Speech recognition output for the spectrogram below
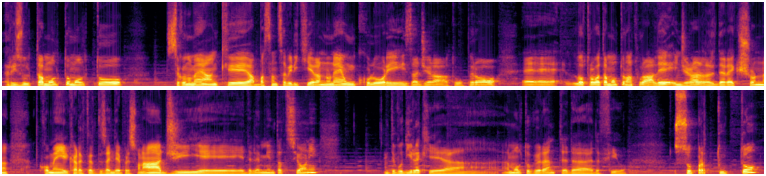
Risulta molto molto secondo me anche abbastanza veritiera, non è un colore esagerato, però eh, l'ho trovata molto naturale e in generale la direction come il character design dei personaggi e delle ambientazioni devo dire che è, molto coerente ed è, ed è figo. Soprattutto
